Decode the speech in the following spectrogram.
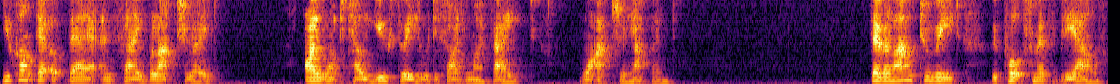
You can't get up there and say, well, actually, I want to tell you three who are deciding my fate what actually happened. They're allowed to read reports from everybody else.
